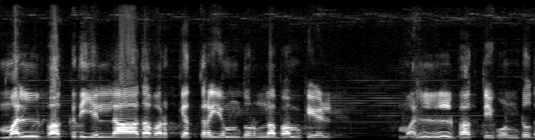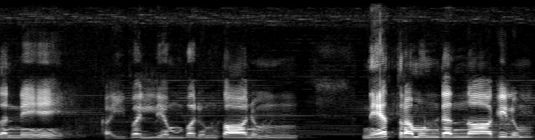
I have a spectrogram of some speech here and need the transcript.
മൽഭക്തിയില്ലാതവർക്കെത്രയും ദുർലഭം കേൾ. മൽഭക്തി കൊണ്ടു തന്നെ കൈവല്യം വരും താനും. നേത്രമുണ്ടെന്നാകിലും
